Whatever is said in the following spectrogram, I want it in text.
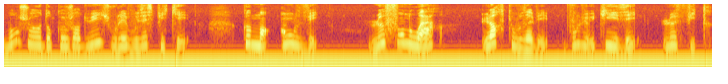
Bonjour, donc aujourd'hui je voulais vous expliquer comment enlever le fond noir lorsque vous avez voulu utiliser le filtre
